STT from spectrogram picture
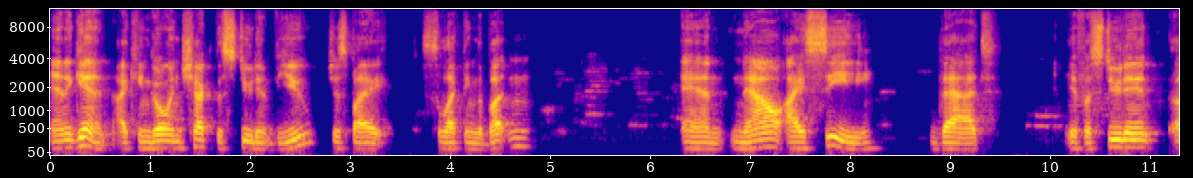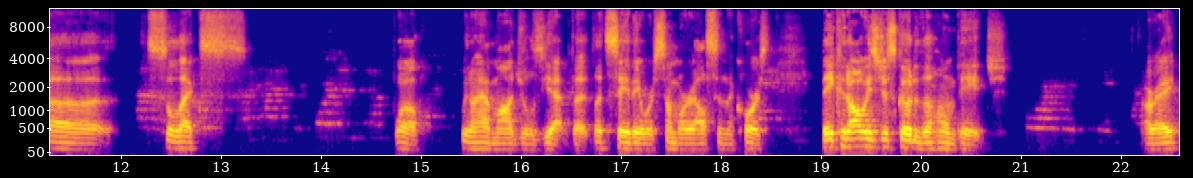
And again, I can go and check the student view just by selecting the button. And now I see that if a student uh, selects, well, we don't have modules yet, but let's say they were somewhere else in the course, they could always just go to the home page. All right.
